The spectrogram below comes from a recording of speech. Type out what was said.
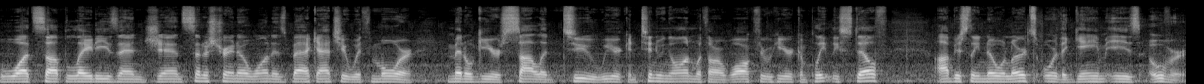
What's up, ladies and gents? Centerstrain 01 is back at you with more Metal Gear Solid 2. We are continuing on with our walkthrough here, completely stealth. Obviously, no alerts or the game is over.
